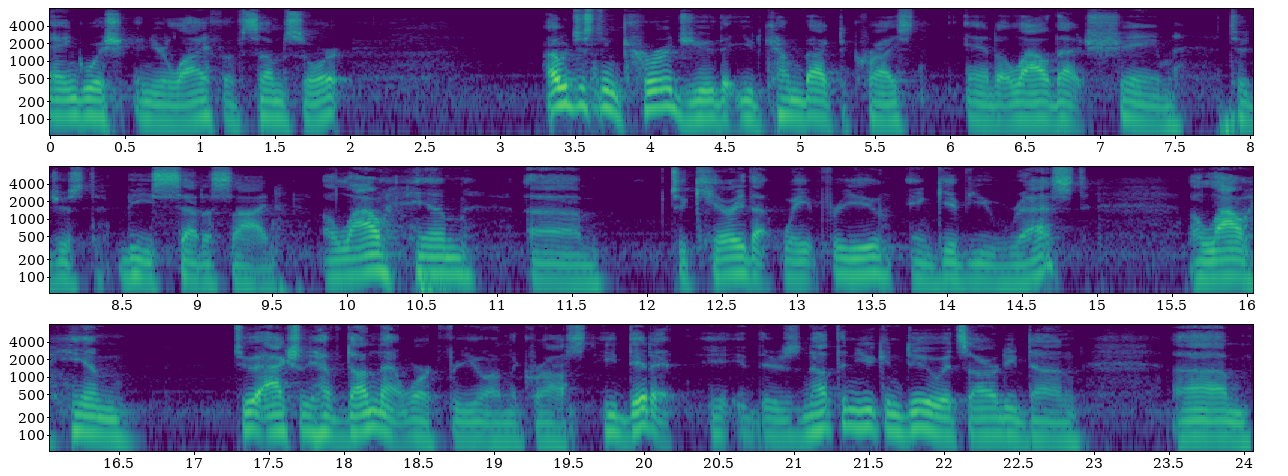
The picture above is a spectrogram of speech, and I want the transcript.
anguish in your life of some sort, I would just encourage you that you'd come back to Christ and allow that shame to just be set aside. Allow Him um, to carry that weight for you and give you rest. Allow Him to actually have done that work for you on the cross. He did it. There's nothing you can do, it's already done. Um,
